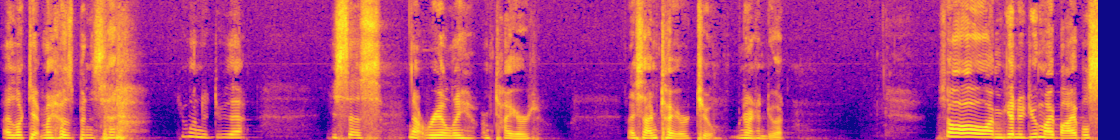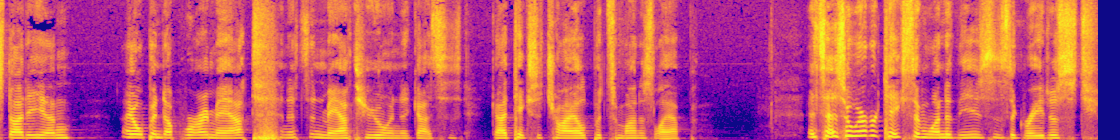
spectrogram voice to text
I looked at my husband and said, You want to do that? He says, Not really. I'm tired. I said, I'm tired too. We're not going to do it. So I'm going to do my Bible study, and I opened up where I'm at, and it's in Matthew, and it God says, God takes a child, puts him on his lap. It says, Whoever takes him one of these is the greatest.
